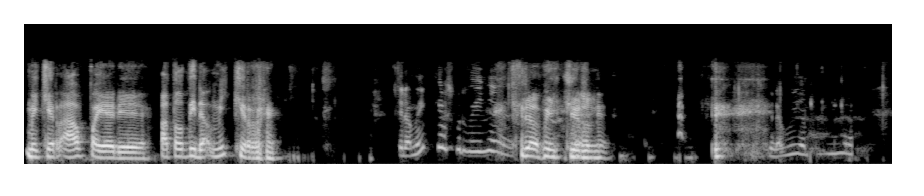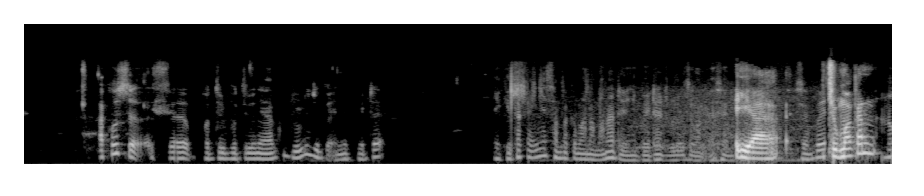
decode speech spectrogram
mikir apa ya dia atau tidak mikir Tidak mikir sepertinya. tidak mikir Tidak mikir. Aku se sebocil-bocilnya aku dulu juga nyepeda. Ya kita kayaknya sampai ke mana-mana deh nyepeda dulu zaman SMP. iya SMP cuma kan anu,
